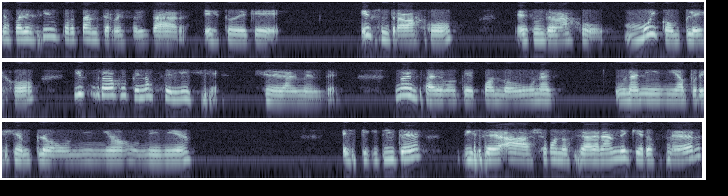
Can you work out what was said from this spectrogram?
nos pareció importante resaltar esto de que es un trabajo, es un trabajo muy complejo y es un trabajo que no se elige generalmente. No es algo que cuando una, una niña, por ejemplo, un niño, un niñe, es chiquitite, dice, ah, yo cuando sea grande quiero ser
